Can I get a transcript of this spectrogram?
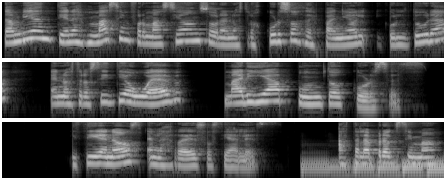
También tienes más información sobre nuestros cursos de español y cultura en nuestro sitio web maria.curses. Y síguenos en las redes sociales. Hasta la próxima.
